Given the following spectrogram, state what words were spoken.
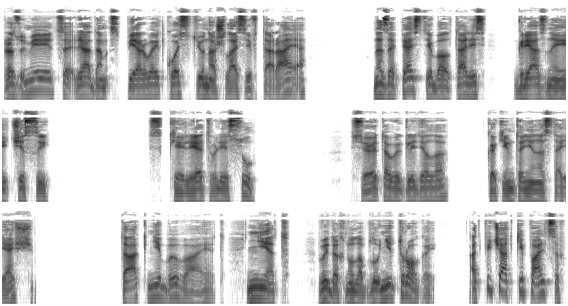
Разумеется, рядом с первой костью нашлась и вторая. На запястье болтались грязные часы. Скелет в лесу. Все это выглядело каким-то ненастоящим. Так не бывает. Нет, выдохнула Блу, не трогай. Отпечатки пальцев.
